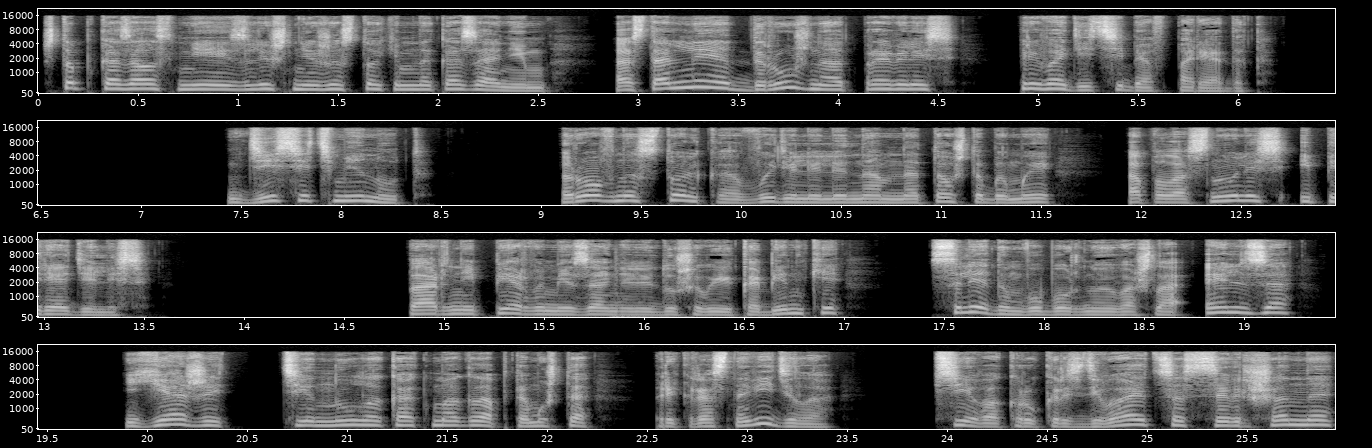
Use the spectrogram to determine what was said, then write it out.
что показалось мне излишне жестоким наказанием, остальные дружно отправились приводить себя в порядок. Десять минут. Ровно столько выделили нам на то, чтобы мы ополоснулись и переоделись. Парни первыми заняли душевые кабинки, следом в уборную вошла Эльза. Я же тянула как могла, потому что прекрасно видела. Все вокруг раздеваются, совершенно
